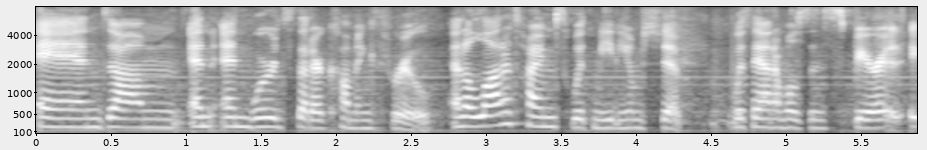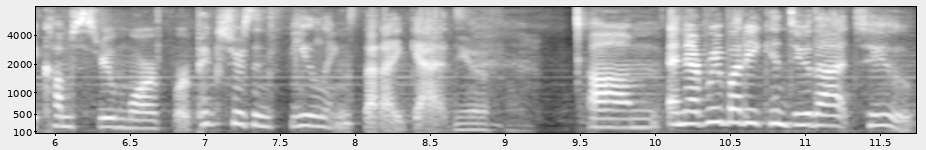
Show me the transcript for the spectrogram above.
and um, and and words that are coming through. And a lot of times with mediumship, with animals and spirit, it comes through more for pictures and feelings that I get. Beautiful. Um, and everybody can do that too.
